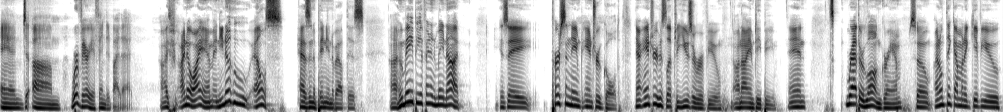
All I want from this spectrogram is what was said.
And um, we're very offended by that. I, I know I am. And you know who else has an opinion about this, uh, who may be offended and may not, is a person named Andrew Gold. Now, Andrew has left a user review on IMDb, and it's rather long, Graham. So I don't think I'm going to give you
